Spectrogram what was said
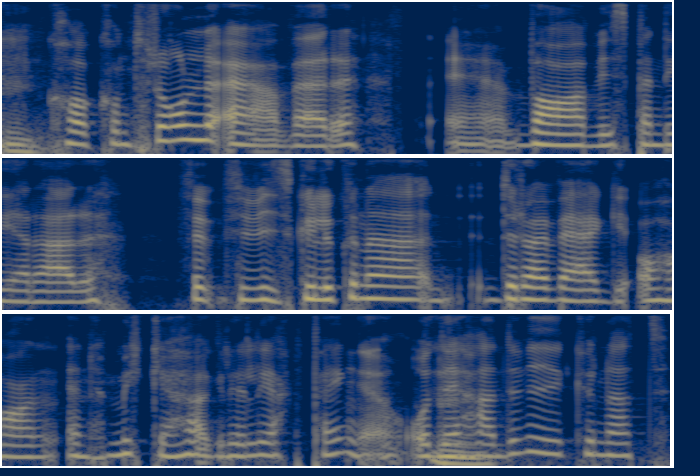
Mm. ha kontroll över eh, vad vi spenderar. För, för vi skulle kunna dra iväg och ha en, en mycket högre lekpeng och det Mm. hade vi kunnat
